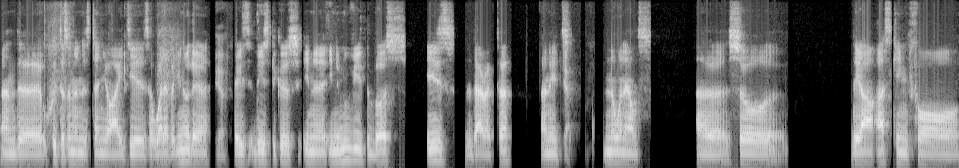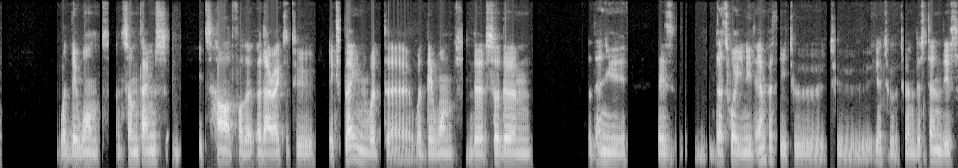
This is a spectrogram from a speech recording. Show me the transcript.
and who doesn't understand your ideas or whatever. You know, there yeah. there's this because in a in a movie, the boss is the director, and it's yeah. no one else. Uh, so they are asking for what they want, and sometimes it's hard for the, a director to explain what uh, what they want. The, so the um, so then you there's that's why you need empathy to to yeah to to understand this.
